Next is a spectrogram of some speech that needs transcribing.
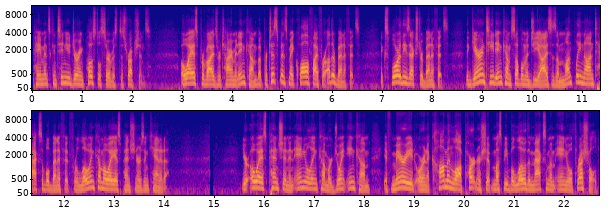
Payments continue during postal service disruptions. OAS provides retirement income, but participants may qualify for other benefits. Explore these extra benefits. The Guaranteed Income Supplement GIS is a monthly non-taxable benefit for low-income OAS pensioners in Canada. Your OAS pension and annual income or joint income, if married or in a common law partnership, must be below the maximum annual threshold.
